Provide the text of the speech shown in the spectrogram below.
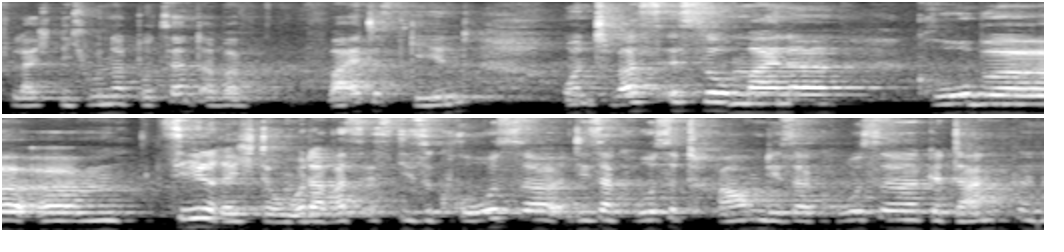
Vielleicht nicht 100 Prozent, aber weitestgehend. Und was ist so meine grobe ähm, Zielrichtung oder was ist diese große, dieser große Traum, dieser große Gedanke,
